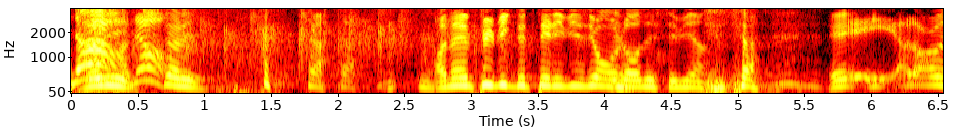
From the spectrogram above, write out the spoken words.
Non, non. On a un public de télévision aujourd'hui, c'est bien. C'est ça. Et, et alors,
